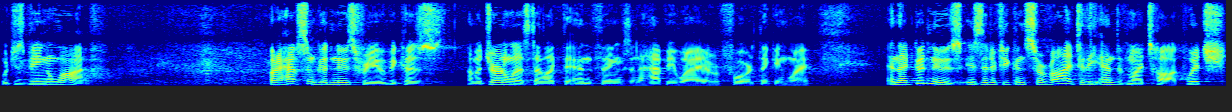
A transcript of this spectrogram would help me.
which is being alive. But I have some good news for you because I'm a journalist. I like to end things in a happy way or a forward thinking way. And that good news is that if you can survive to the end of my talk, which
